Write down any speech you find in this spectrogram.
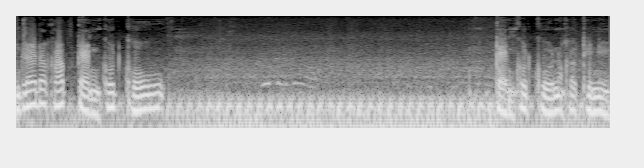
งียบนี่ถึงแล้วนะครับ แก่งคุดคูแก่งคุดคูนะครับที่นี่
